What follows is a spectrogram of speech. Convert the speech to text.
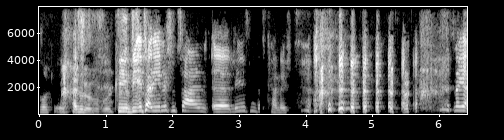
Okay. Also okay. die, die italienischen Zahlen äh, lesen, das kann ich. naja,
